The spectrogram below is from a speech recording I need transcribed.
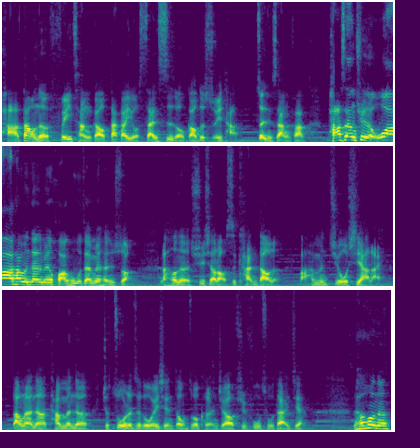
爬到呢非常高，大概有三四楼高的水塔正上方，爬上去了，哇，他们在那边欢呼，在那边很爽。然后呢，学校老师看到了，把他们揪下来。当然呢，他们呢就做了这个危险动作，可能就要去付出代价。然后呢，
